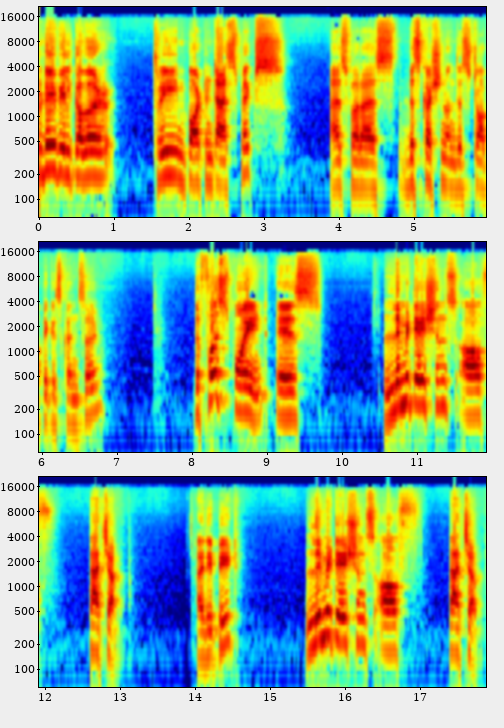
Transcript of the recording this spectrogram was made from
Today we'll cover three important aspects as far as discussion on this topic is concerned. The first point is limitations of patch up. I repeat, limitations of patch up.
